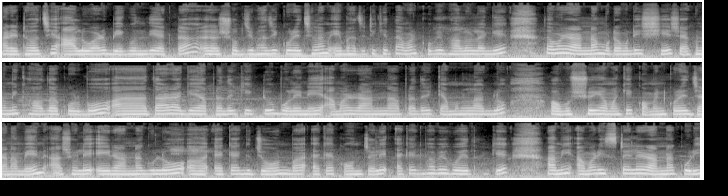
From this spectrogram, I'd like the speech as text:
আর এটা হচ্ছে আলু আর বেগুন দিয়ে একটা সবজি ভাজি করেছিলাম। এই ভাজিটি খেতে আমার খুবই ভালো লাগে। তো আমার রান্না মোটামুটি শেষ, এখন আমি খাওয়া দাওয়া করব। তার আগে আপনাদেরকে একটু বলে নেই, আমার রান্না আপনাদের কেমন লাগল অবশ্যই আমাকে কমেন্ট করে জানাবেন। আসলে এই রান্নাগুলো এক এক জন বা এক এক অঞ্চলে এক একভাবে হয়ে থাকে। আমি আমার স্টাইলে রান্না করি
